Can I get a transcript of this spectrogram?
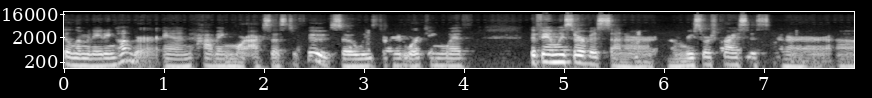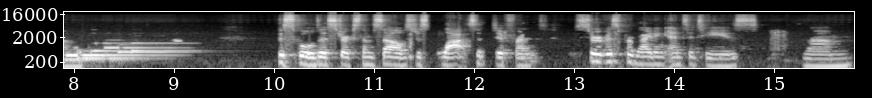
eliminating hunger and having more access to food. So we started working with the Family Service Center, um, Resource Crisis Center, um, the school districts themselves, just lots of different service providing entities, um,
